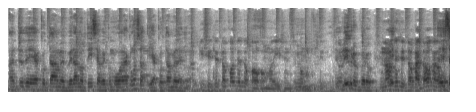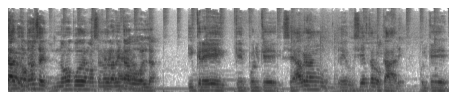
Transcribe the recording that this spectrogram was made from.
antes de acostarme, ver la noticia, ver cómo va la cosa y acostarme de nuevo. Y si te tocó, te tocó, como dicen. te- como- Mm, si- Yo libre, pero... No, eh, que si toca, toca. Exacto, entonces no podemos hacernos de la vista gorda y creer que porque se abran eh, ciertos locales, porque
